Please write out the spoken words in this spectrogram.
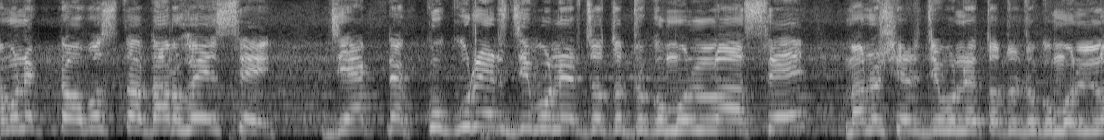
এমন একটা অবস্থা দাঁড় হয়েছে যে একটা কুকুরের জীবনের যতটুকু মূল্য আছে, মানুষের জীবনে ততটুকু মূল্য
